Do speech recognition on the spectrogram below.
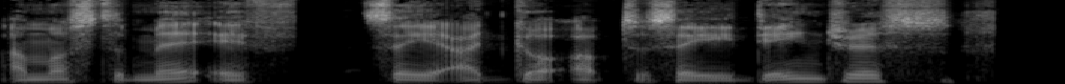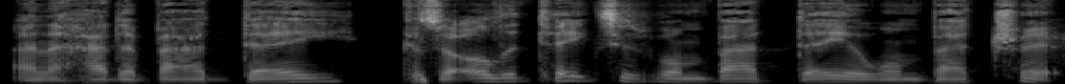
I must admit, if say I'd got up to say dangerous and I had a bad day, because all it takes is one bad day or one bad trip,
